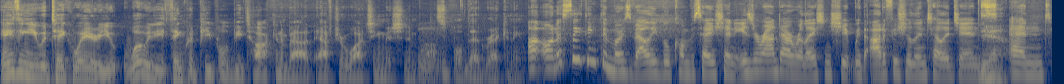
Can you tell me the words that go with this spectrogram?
anything you would take away, or you, what would you think would people be talking about after watching Mission Impossible: Dead Reckoning? I honestly think the most valuable conversation is around our relationship with artificial intelligence Yeah. and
